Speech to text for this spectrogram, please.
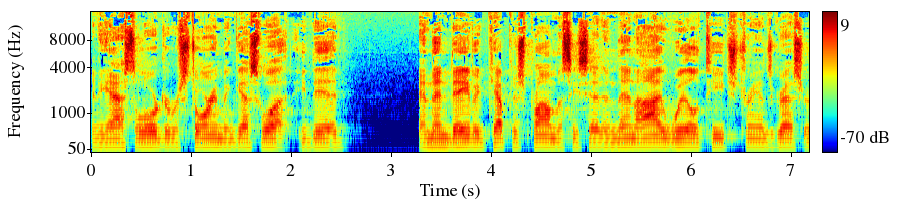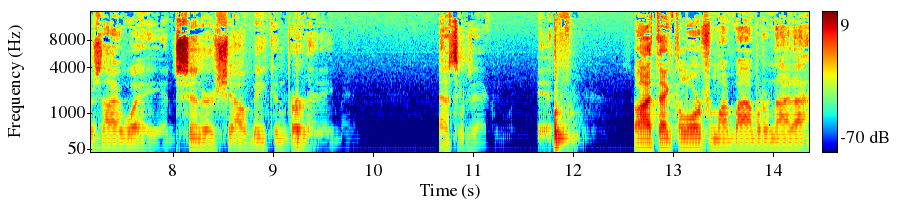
And he asked the Lord to restore him, and guess what? He did. And then David kept his promise. He said, And then I will teach transgressors thy way, and sinners shall be converted. Amen. That's exactly what he did. So I thank the Lord for my Bible tonight. I, am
